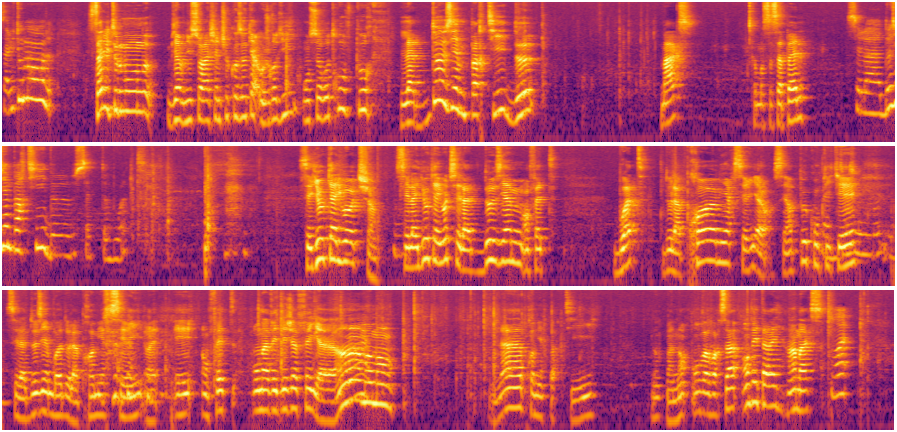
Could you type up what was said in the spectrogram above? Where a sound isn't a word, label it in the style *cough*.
Salut tout le monde Salut tout le monde Bienvenue sur la chaîne Chocozoka. Aujourd'hui, on se retrouve pour la deuxième partie de... Max Comment ça s'appelle? C'est la deuxième partie de cette boîte. C'est Yokai Watch. C'est la Yokai Watch, c'est la deuxième en fait boîte de la première série. Alors, c'est un peu compliqué. C'est la deuxième boîte de la première série. *laughs* ouais. Et en fait, on avait déjà fait il y a un moment la première partie. Donc maintenant, on va voir ça en détail, hein Max? Ouais,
